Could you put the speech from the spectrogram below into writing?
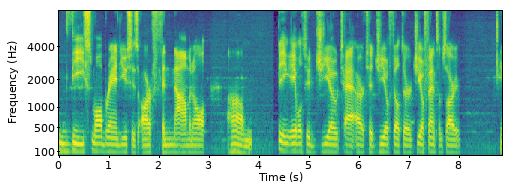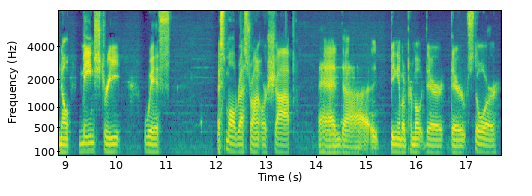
the small brand uses are phenomenal. Um, being able to geo tag or to geo filter, geofence, I'm sorry, you know, Main Street with a small restaurant or shop and uh, being able to promote their their store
